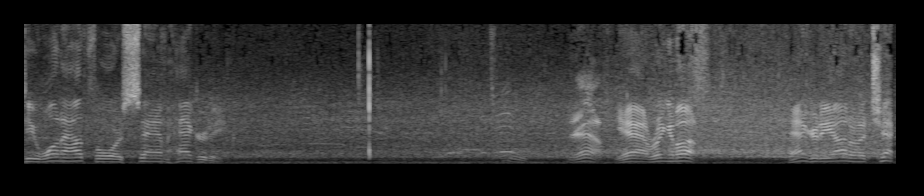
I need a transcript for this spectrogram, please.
One out for Sam Haggerty. Yeah. Yeah, ring him up. Haggerty out on a check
